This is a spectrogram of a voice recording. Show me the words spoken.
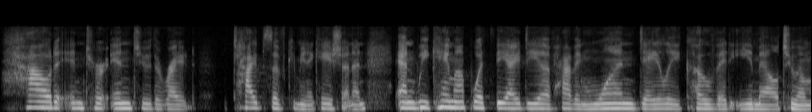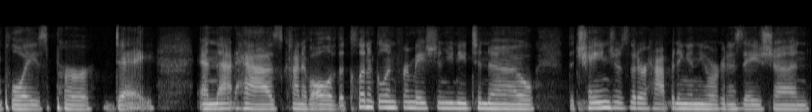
how to enter into the right types of communication. And, and we came up with the idea of having one daily COVID email to employees per day. And that has kind of all of the clinical information you need to know, the changes that are happening in the organization,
